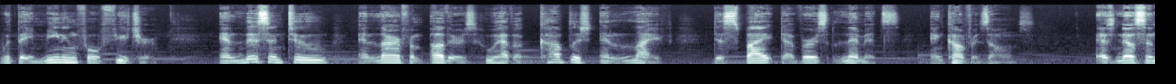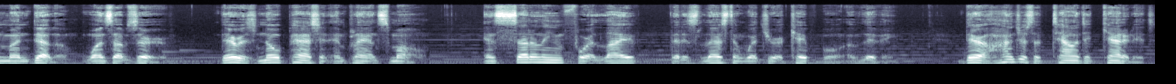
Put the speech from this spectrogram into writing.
with a meaningful future, and listen to and learn from others who have accomplished in life despite diverse limits and comfort zones. As Nelson Mandela once observed, there is no passion in playing small and settling for a life that is less than what you are capable of living. There are hundreds of talented candidates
